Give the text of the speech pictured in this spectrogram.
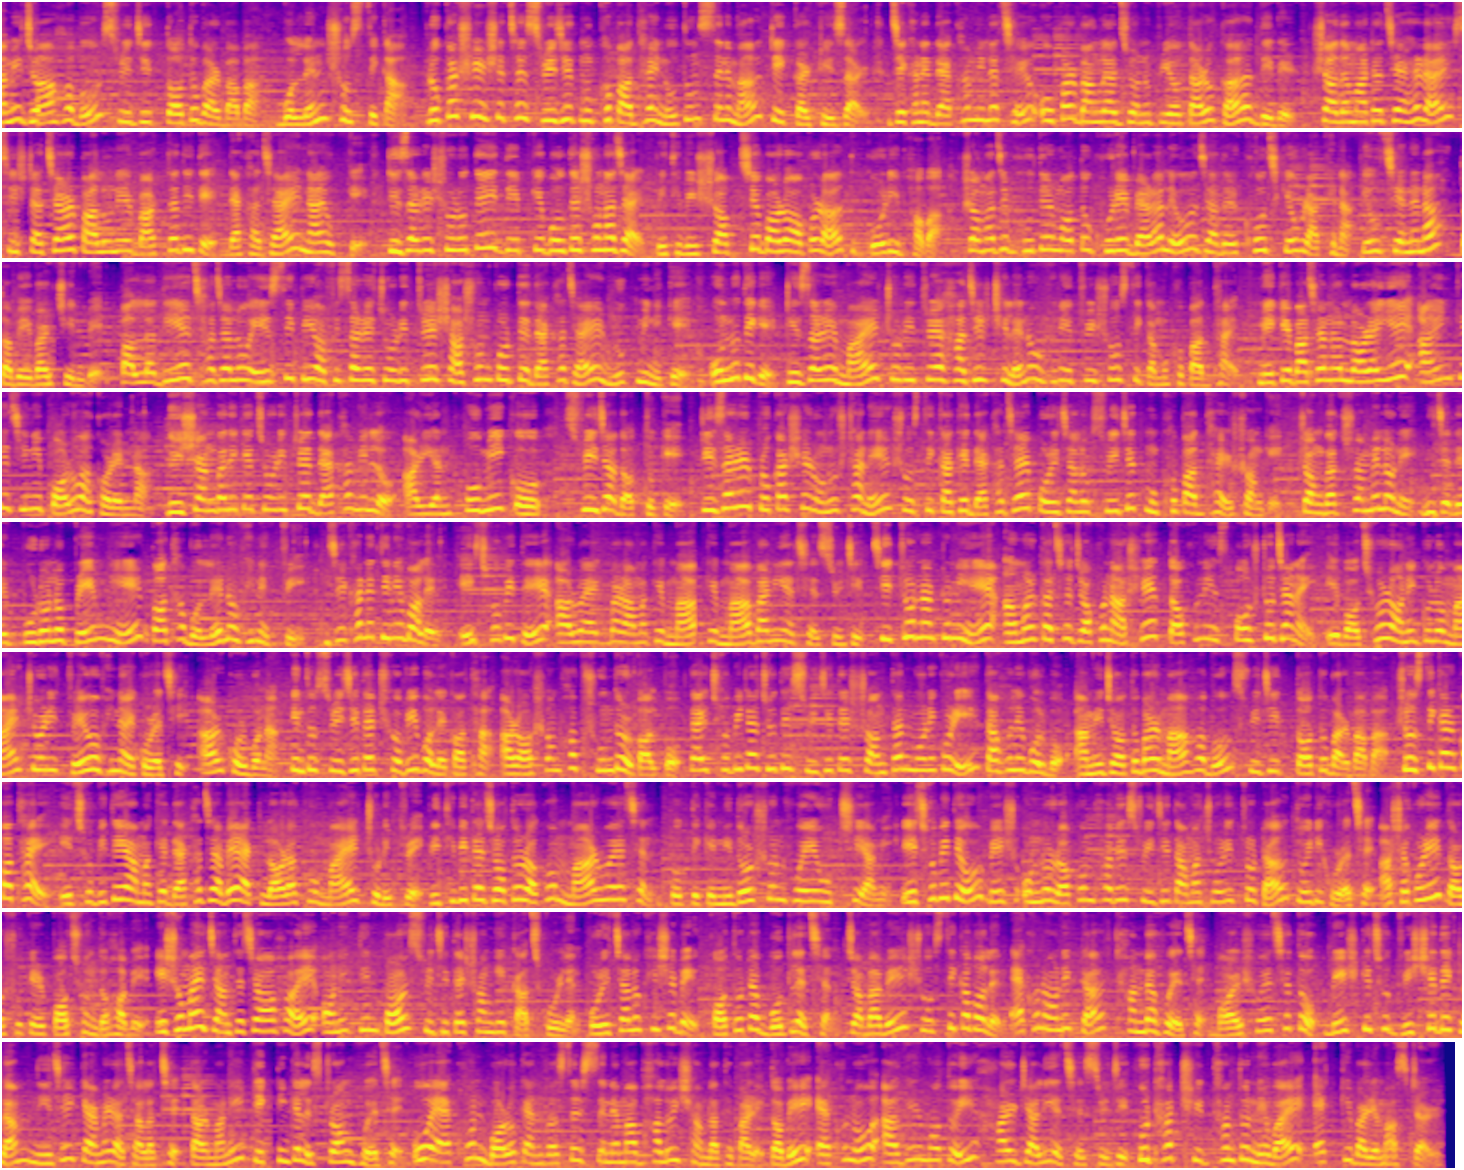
আমি যা হব সৃজিত ততবার বাবা, বললেন স্বস্তিকা। প্রকাশ্যে এসেছে সৃজিত মুখোপাধ্যায় নতুন সিনেমা টেক্কার টিজার, যেখানে দেখা মিলেছে ওপার বাংলার জনপ্রিয় তারকা দেবের। সাদামাটা চেহারায় শিষ্টাচার পালনের বার্তা দিতে দেখা যায় নায়ককে। টিজারের শুরুতেই দেবকে বলতে শোনা যায়, পৃথিবীর সবচেয়ে বড় অপরাধ গরিব হওয়া। সমাজে ভূতের মতো ঘুরে বেড়ালেও যাদের খোঁজ কেউ রাখে না, কেউ চেনে না, তবে এবার চিনবে। পাল্লা দিয়ে ঝাঁঝালো এসিপি অফিসারের চরিত্রে শাসন করতে দেখা যায় রুক্মিণীকে অন্যদিকে টিজারে মায়ের চরিত্রে হাজির ছিলেন অভিনেত্রী স্বস্তিকা মুখোপাধ্যায়। মেয়েকে বাঁচানোর লড়াইয়ে আইনকে যিনি পরোয়া করেন না, দুই সাংবাদিকের চরিত্রে দেখা মিলল আরিয়ান ভৌমিক ও সৃজা দত্তকে। টিজারের প্রকাশের অনুষ্ঠানে স্বস্তিকাকে দেখা যায় পরিচালক সৃজিত মুখোপাধ্যায়ের সঙ্গে। সংবাদ সম্মেলনে নিজেদের পুরনো প্রেম নিয়ে কথা বললেন অভিনেত্রী, যেখানে তিনি বলেন, এই ছবিতে আরও একবার আমাকে মাকে মা বানিয়েছে সৃজিত চিত্রনাট্য নিয়ে আমার কাছে যখন আসে, তখনই স্পষ্ট জানাই এবছর অনেকগুলো মায়ের চরিত্রে অভিনয় করেছি, আর করব না। কিন্তু সৃজিতের ছবি বলে কথা, আর অসম্ভব সুন্দর গল্প। তাই ছবিটা যদি সৃজিতের সন্তান মনে করি, তাহলে বলব, আমি যতবার মা হব সৃজিত ততবার বাবা। স্বস্তিকার কথায়, এ ছবিতে আমাকে দেখা যাবে এক লড়াকু মায়ের চরিত্রে। পৃথিবীতে যত রকম মা রয়েছেন, প্রত্যেকের নিদর্শন হয়ে উঠছি আমি। এ ছবিতেও বেশ অন্য রকম ভাবে সৃজিত আমার চরিত্রটা তৈরি করেছে। আশা করি দর্শকের পছন্দ হবে। এ সময় জানতে চাওয়া হয়, অনেকদিন পর সৃজিতের সঙ্গে কাজ করলেন। পরিচালক হিসেবে কতটা বদলেছেন? জবাবে স্বস্তিকা বলেন, এখন অনেকটা ঠান্ডা হয়েছে, বয়স হয়েছে তো। বেশ কিছু দৃশ্যে দেখলাম নিজেই ক্যামেরা চালাচ্ছে, তার মানে টেকনিক্যাল স্ট্রং হয়েছে। ও এখন বড় ক্যানভাসের সিনেমা ভালোই সামলাতে পারে। তবে এখনও আগের মতোই হার জ্বালিয়েছে সৃজিত হুটহাট সিদ্ধান্ত নেওয়ায় এক্কেবারে মাস্টার।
